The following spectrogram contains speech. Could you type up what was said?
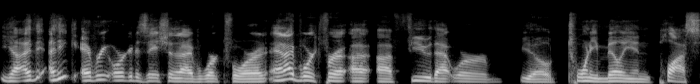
Yeah, I, th- I think every organization that I've worked for, and I've worked for a, a few that were you know 20 million plus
